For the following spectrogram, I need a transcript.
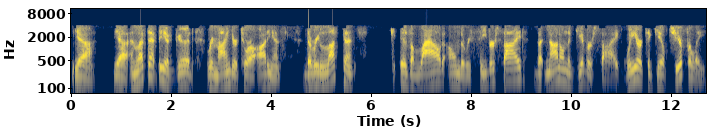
Yeah, yeah, and let that be a good reminder to our audience. The reluctance is allowed on the receiver side, but not on the giver side. We are to give cheerfully.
